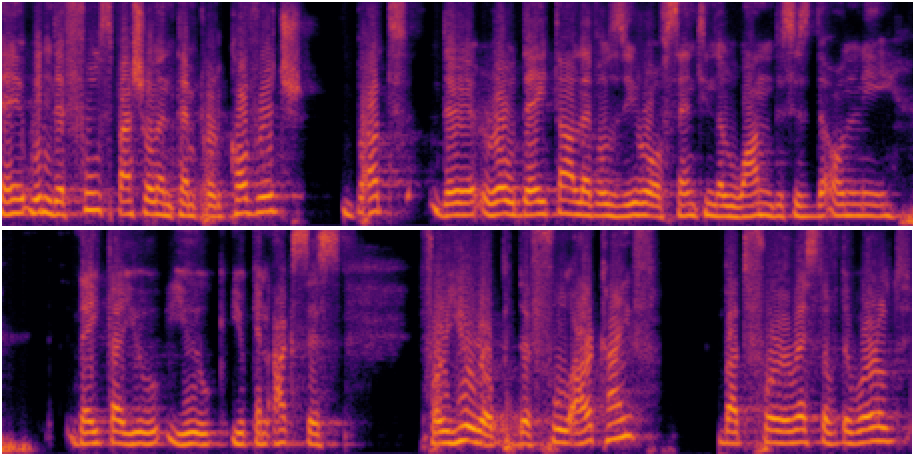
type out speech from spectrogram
uh, with the full spatial and temporal coverage. But the raw data level zero of Sentinel-1, this is the only data you you you can access for Europe, the full archive. But for the rest of the world,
